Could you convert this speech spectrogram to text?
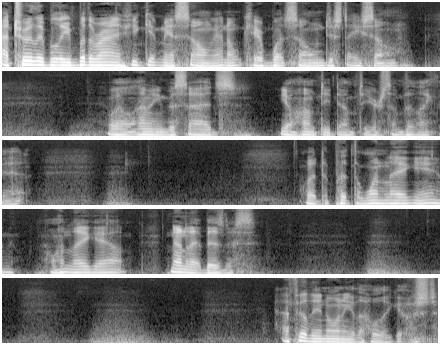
I truly believe, Brother Ryan, if you get me a song, I don't care what song, just a song. Well, I mean, besides, you know, Humpty Dumpty or something like that. What, to put the one leg in, one leg out? None of that business. I feel the anointing of the Holy Ghost.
